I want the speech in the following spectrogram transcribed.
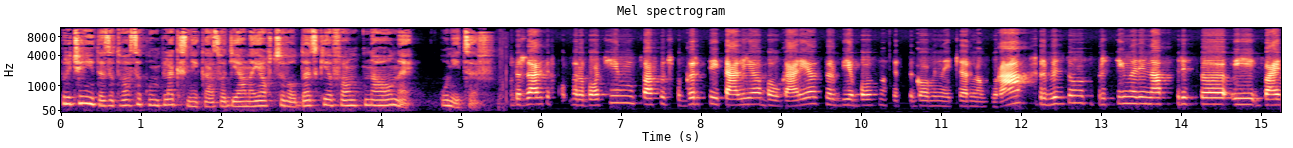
Причините за това са комплексни, казва Диана Йовчева от Детския фонд на ОНЕ, УНИЦЕФ. Държавите, в които работим, това включва Гърция, Италия, България, Сърбия, Босна, Херцеговина и Черна гора. Приблизително са пристигнали над 320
